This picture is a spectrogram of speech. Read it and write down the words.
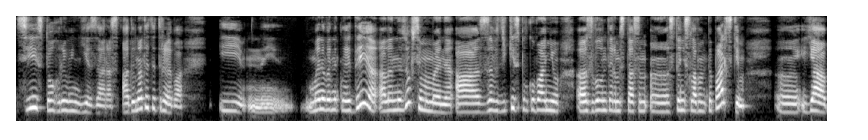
ці 100 гривень є зараз, а донатити треба. І в мене виникла ідея, але не зовсім у мене, а завдяки спілкуванню е, з волонтером Стасом е, Станіславом Топальським. Е, Я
